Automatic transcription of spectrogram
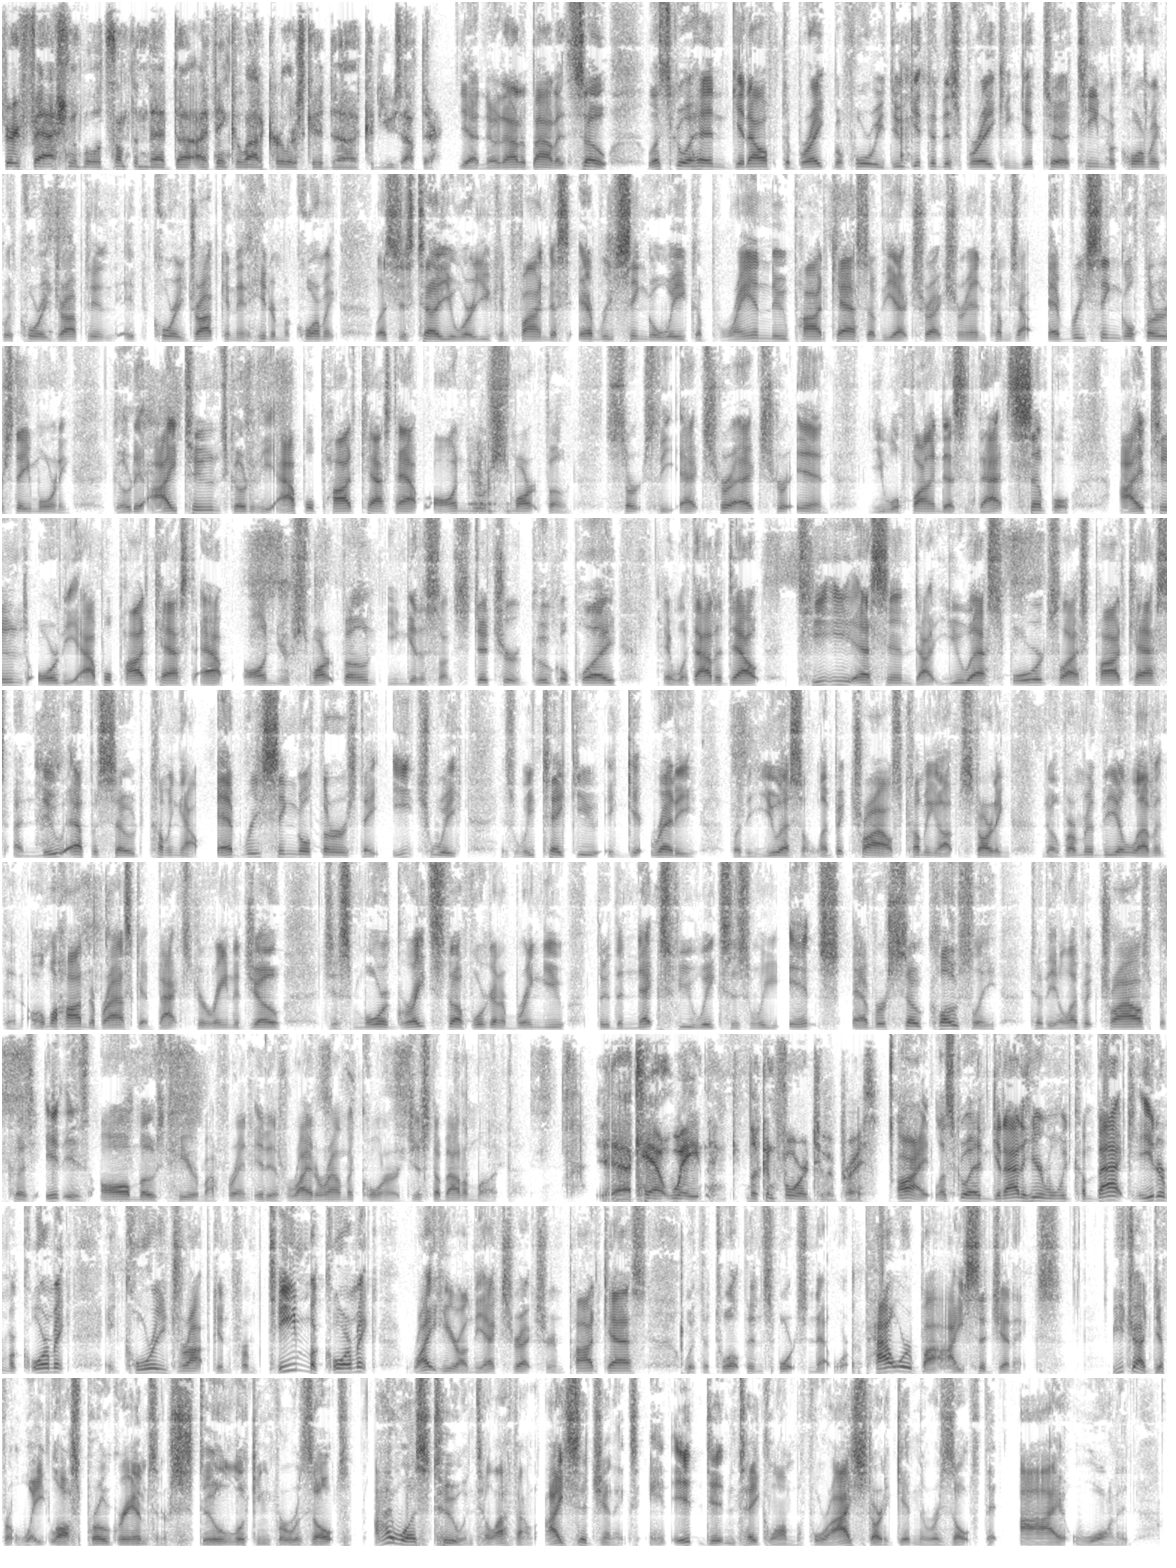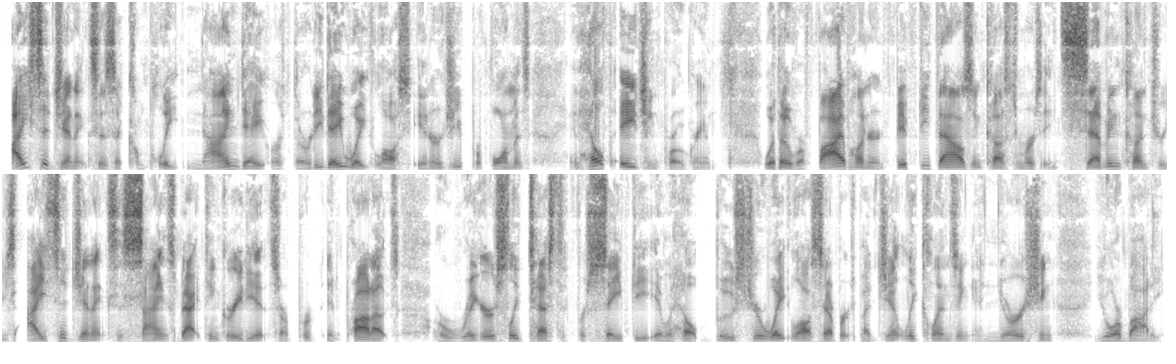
very fashionable. It's something that uh, I think a lot of curlers could uh, could use out there. Yeah, no doubt about it. So let's go ahead and get off to break. Before we do get to this break and get to Team McCormick with Korey Dropkin, Korey Dropkin and Heater McCormick, let's just tell you where you can find us every single week. A brand new podcast of the Extra Extra End comes out every single Thursday morning. Go to iTunes, go to the Apple Podcast app on your smartphone, search the Extra Extra End. You will find us that simple. iTunes or the Apple Podcast app on your smartphone. You can get us on Stitcher, Google Play, and without a doubt, tesn.us forward slash podcast. A new episode coming out every single Thursday each week as we take you and get ready for the U.S. Olympic trials coming up starting November the 11th in Omaha, Nebraska at Baxter Arena. Joe, just more great stuff we're going to bring you through the next few weeks as we inch ever so closely to the Olympic trials because it is almost here, my friend. It is right around the corner, just about a month. Yeah, I can't wait. Looking forward to it, Price. All right, let's go ahead and get out of here. When we come back, Heater McCormick and Korey Dropkin from Team McCormick right here on the Extra Extra End podcast with the 12th End Sports Network, powered by Isagenix. Have you tried different weight loss programs and are still looking for results? I was too until I found Isagenix, and it didn't take long before I started getting the results that I wanted. Isagenix is a complete nine day or 30 day weight loss, energy, performance, and health aging program. With over 550,000 customers in seven countries, Isagenix's science backed ingredients and products are rigorously tested for safety and will help boost your weight loss efforts by gently cleansing and nourishing your body.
